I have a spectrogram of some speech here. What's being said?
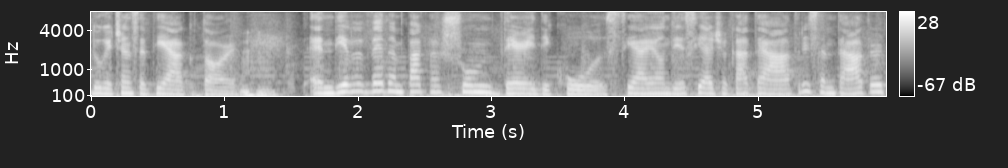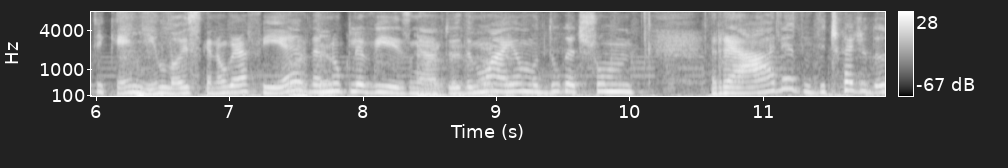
duke qenë se ti je aktor mm -hmm. E ndjeve veten pak a shumë deri diku, si ajo ndjesia që ka teatri, se në teatër ti ke një lloj skenografie dhe nuk lëviz nga aty. Dhe mua ajo më duket shumë reale dhe diçka që do,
